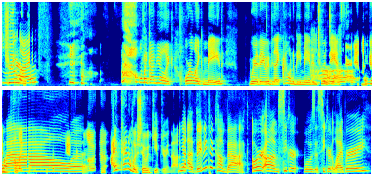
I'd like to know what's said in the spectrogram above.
True literally. Life. oh my god, yeah, like or like made where they would be like, I want to be made into a dancer and like, and, like Wow. I kind of wish they would keep doing that. Yeah, they need to come back. Or um secret what was it? Secret Library?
